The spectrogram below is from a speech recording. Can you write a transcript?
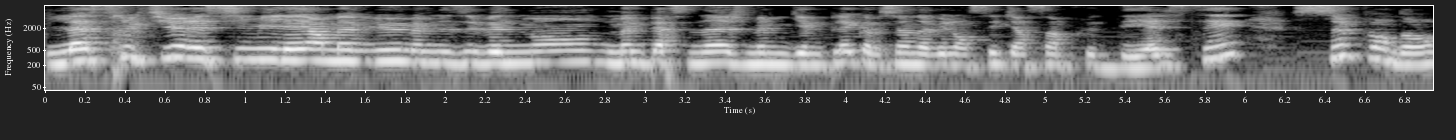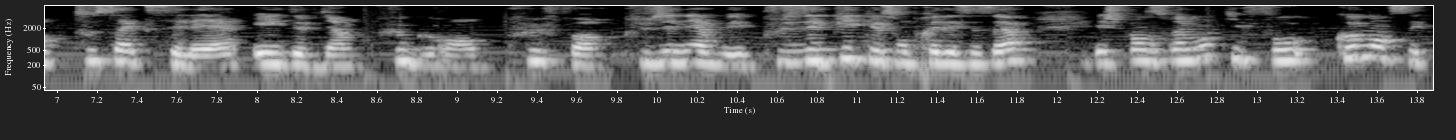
la structure est similaire, même lieu, même les événements, même personnage, même gameplay, comme si on avait lancé qu'un simple DLC. Cependant, tout s'accélère et il devient plus grand, plus fort, plus énervé, plus épique que son prédécesseur. Et je pense vraiment qu'il faut commencer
